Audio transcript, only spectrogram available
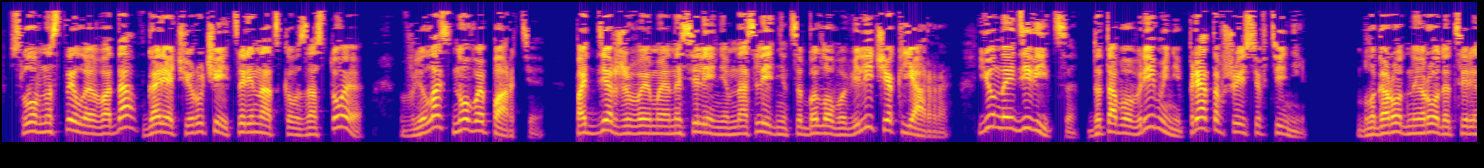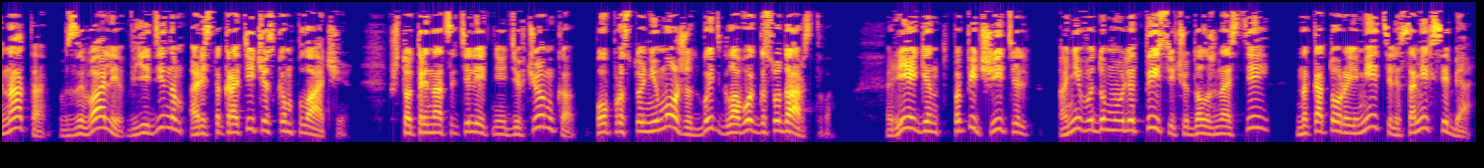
Словно стылая вода в горячий ручей царинатского застоя влилась новая партия, поддерживаемая населением наследница былого величия Кьярра юная девица, до того времени прятавшаяся в тени. Благородные роды Церината взывали в едином аристократическом плаче, что тринадцатилетняя девчонка попросту не может быть главой государства. Регент, попечитель, они выдумывали тысячу должностей, на которые метили самих себя.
